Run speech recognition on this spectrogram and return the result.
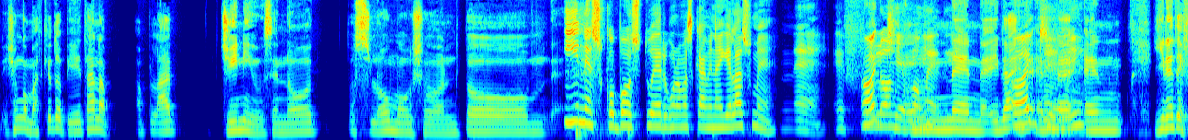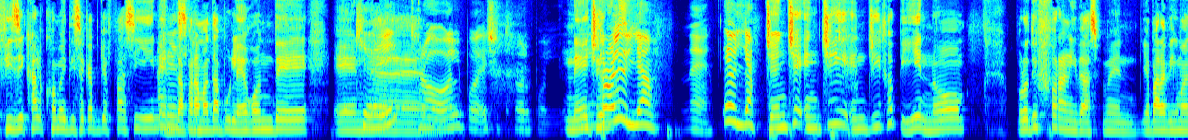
είχε κομμάτια τα οποία ήταν απ- απλά genius, ενώ το slow motion, το... Είναι σκοπός του έργου να μας κάνει να γελάσουμε; Ναι, a full OK. on comedy. Ναι, ναι. Ήταν, Οκ. εν- εν- εν- γίνεται physical comedy σε κάποια φάση, εν, Αρέσκει. τα πράγματα που λέγονται. εν, Οκ. ε, Τρολ, πο- έχει τρόλ πολύ. Ναι, και- Τρόλη δουλειά. Ναι. Ε, ολιά. Και εν και ηθοποιοί, ενώ πρώτη φορά είδα, ας πούμε, για παράδειγμα,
